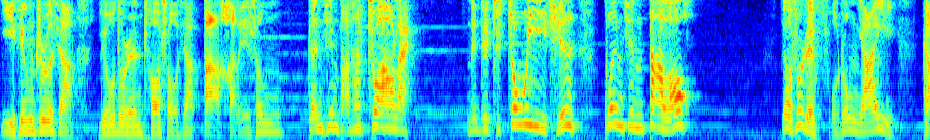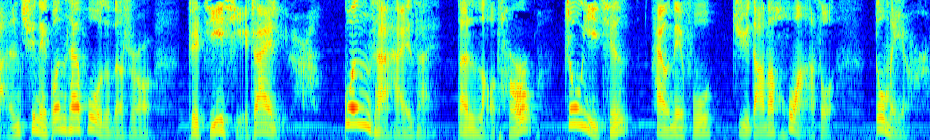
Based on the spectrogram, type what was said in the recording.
一听之下，刘多人朝手下大喊了一声：“赶紧把他抓来！那这这周义勤关进大牢。”要说这府中衙役赶去那棺材铺子的时候，这几喜斋里边。棺材还在，但老头周义勤还有那幅巨大的画作都没影了。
